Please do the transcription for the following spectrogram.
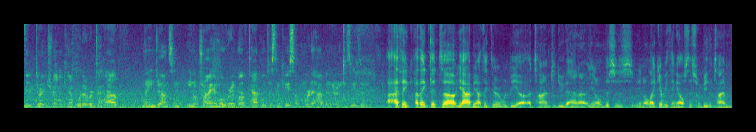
maybe during training camp or whatever, to have Lane Johnson, you know, try him over at left tackle just in case something were to happen during the season? I think I think that uh, yeah. I mean, I think there would be a, a time to do that. Uh, you know, this is you know like everything else. This would be the time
